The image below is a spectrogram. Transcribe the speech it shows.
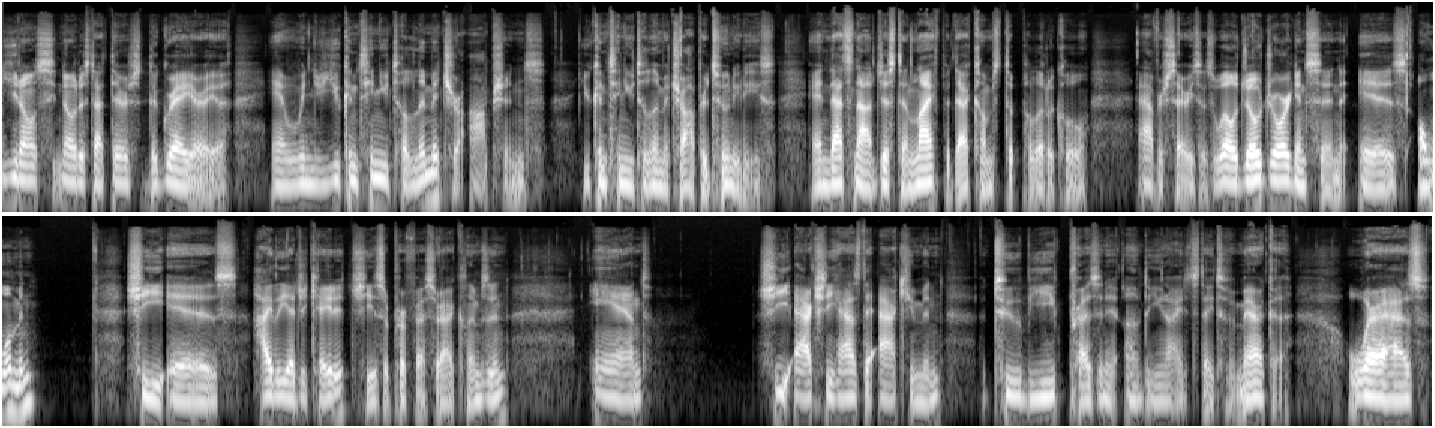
you don't notice that there's the gray area. And when you, you continue to limit your options, you continue to limit your opportunities. And that's not just in life, but that comes to political adversaries as well. Jo Jorgensen is a woman. She is highly educated. She is a professor at Clemson. And she actually has the acumen to be president of the United States of America. Whereas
